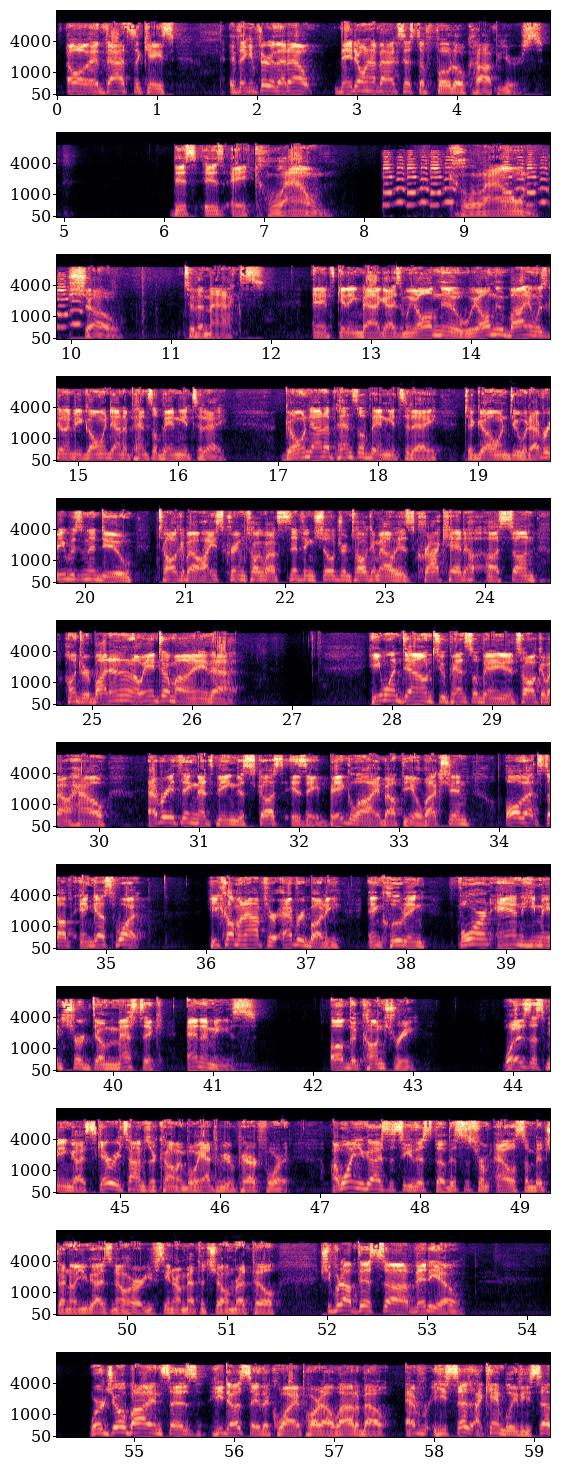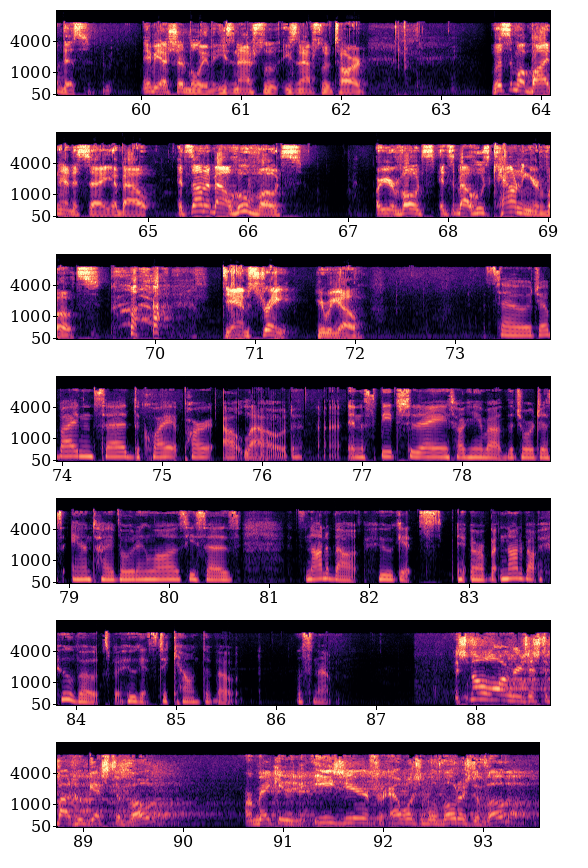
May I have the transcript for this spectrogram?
Oh, if that's the case, if they can figure that out, they don't have access to photocopiers. This is a clown, clown show to the max, and it's getting bad, guys. And we all knew. We all knew Biden was going to be going down to Pennsylvania today going down to Pennsylvania today to go and do whatever he was going to do. Talk about ice cream, talk about sniffing children, talking about his crackhead uh, son, Hunter Biden. No, no, we ain't talking about any of that. He went down to Pennsylvania to talk about how everything that's being discussed is a big lie about the election, all that stuff. And guess what? He coming after everybody, including foreign and he made sure domestic enemies of the country. What does this mean, guys? Scary times are coming, but we have to be prepared for it. I want you guys to see this though. This is from Elle, some bitch I know. You guys know her. You've seen her on Method Show and Red Pill. She put out this uh, video where Joe Biden says he does say the quiet part out loud about every. He says I can't believe he said this. Maybe I should believe it. He's an absolute. He's an absolute tard. Listen what Biden had to say about. It's not about who votes or your votes. It's about who's counting your votes. Damn straight. Here we go. So Joe Biden said the quiet part out loud uh, in a speech today, talking about the Georgia's anti-voting laws. He says it's not about who gets, or but not about who votes, but who gets to count the vote. Listen up. It's no longer just about who gets to vote or making it easier for eligible voters to vote.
